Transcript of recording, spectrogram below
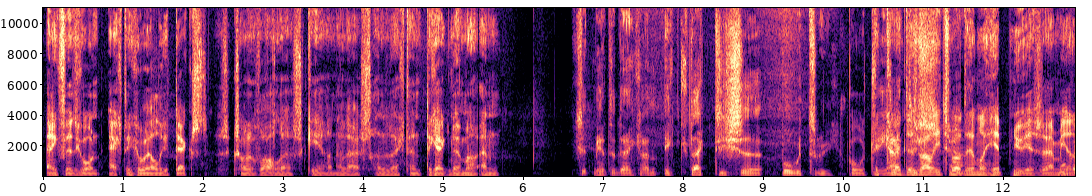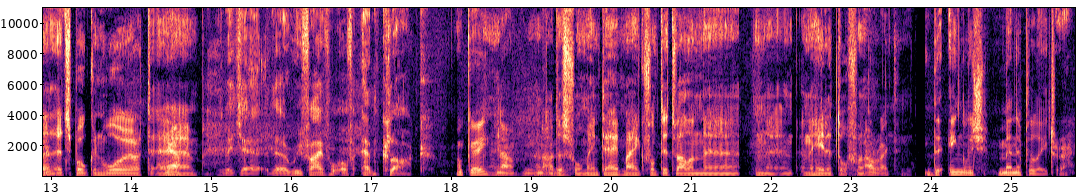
En ik vind het gewoon echt een geweldige tekst. Dus ik zou er vooral eens een keer naar luisteren. Dat is echt een te gek nummer. En Ik zit meer te denken aan eclectische poetry. poetry. Ja, het is wel iets wat ja. helemaal hip nu is. Hè? Meer het spoken word. Ja. Een beetje de revival of Anne Clark. Oké, nou, nou, nou, dat is voor mijn tijd. Maar ik vond dit wel een, eh, een, een, een hele toffe. Alright. The English Manipulator.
